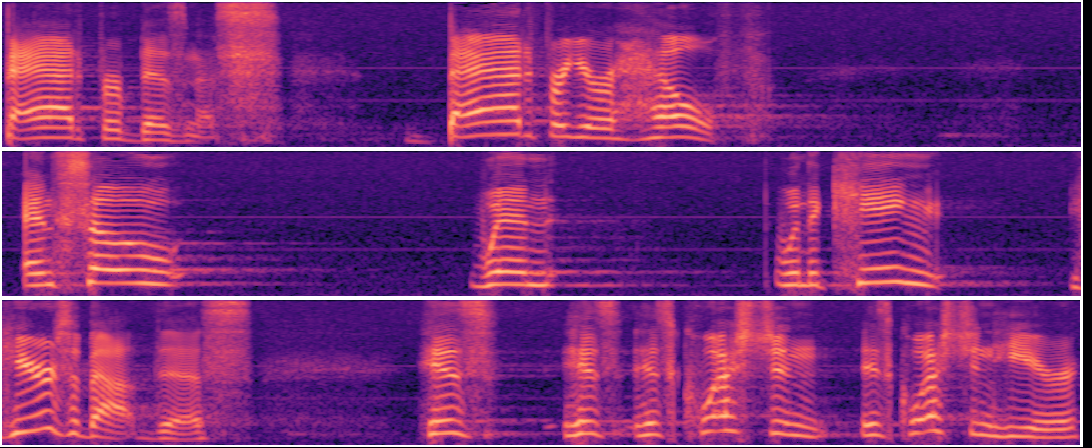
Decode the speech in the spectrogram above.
bad for business, bad for your health. And so when, when the king hears about this, his, his, his, question, his question here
